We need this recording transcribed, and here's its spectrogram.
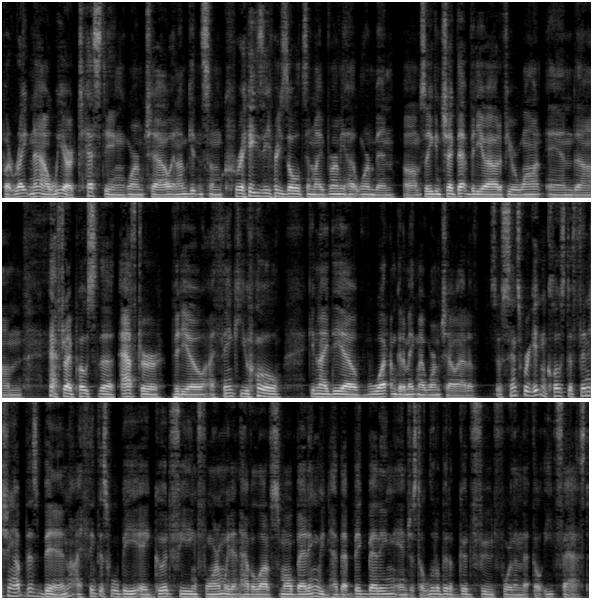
but right now we are testing worm chow and I'm getting some crazy results in my Vermihut worm bin. Um, so you can check that video out if you want. And um, after I post the after video, I think you will get an idea of what I'm gonna make my worm chow out of. So since we're getting close to finishing up this bin, I think this will be a good feeding for them. We didn't have a lot of small bedding. We had that big bedding and just a little bit of good food for them that they'll eat fast.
